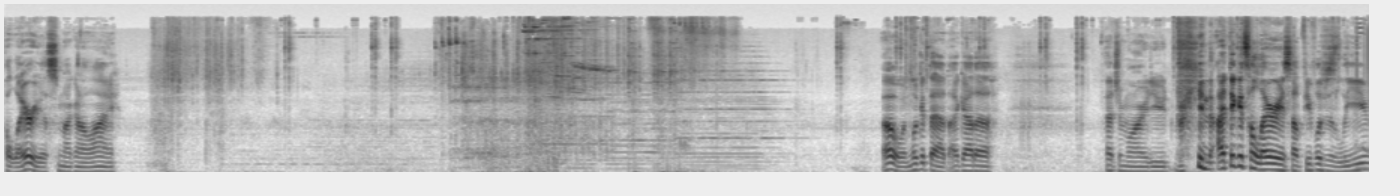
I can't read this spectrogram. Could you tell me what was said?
hilarious. I'm not gonna lie. Oh, and look at that. I got a Pachimari, dude. I think it's hilarious how people just leave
